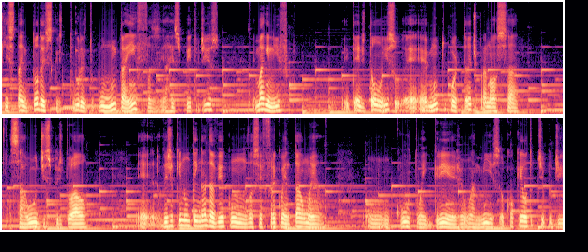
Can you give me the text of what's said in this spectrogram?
que está em toda a Escritura, com muita ênfase a respeito disso, é magnífico. Entende? Então, isso é, é muito importante para a nossa saúde espiritual. É, veja que não tem nada a ver com você frequentar uma, um culto, uma igreja, uma missa ou qualquer outro tipo de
